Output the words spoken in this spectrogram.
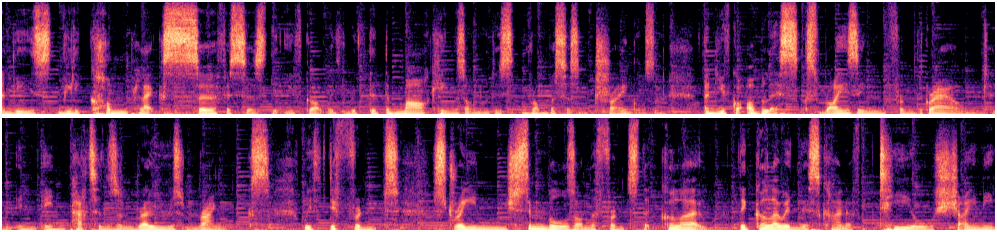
and these really complex surfaces that you've got with, with the, the markings on, or these rhombuses and triangles, and, and you've got obelisks rising from the ground in, in, in patterns and rows and ranks with different strange symbols on the fronts that glow. They glow in this kind of teal, shiny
